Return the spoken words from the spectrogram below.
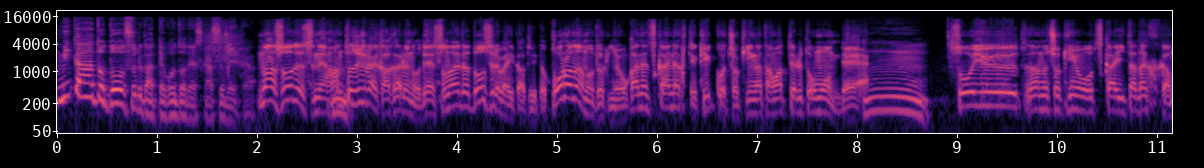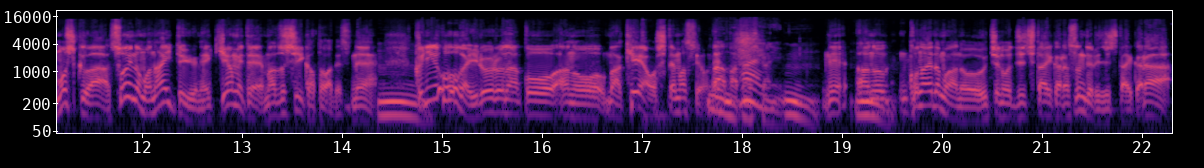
見た後どうするかってことですか全ては。まあそうですね。半年ぐらいかかるので、その間どうすればいいかというとコロナの時にお金使えなくて結構貯金が溜まってると思うんで、うん。そういうあの貯金をお使いいただくかもしくはそういうのもないというね極めて貧しい方はですね、うん。国の方がいろいろなこうあの、まあ、ケアをしてますよね。まあまあ確かに、はいうん。ね、うん。あのこの間もあのうちの自治体から住んでる自治体から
